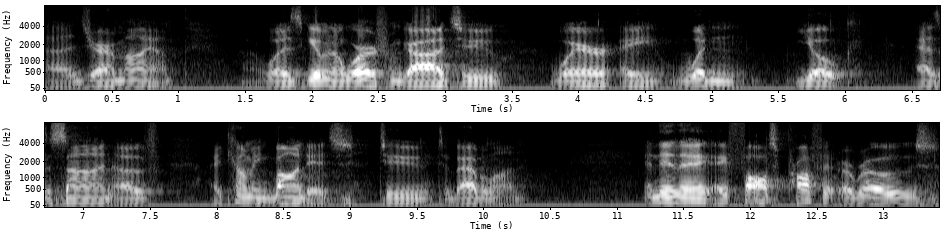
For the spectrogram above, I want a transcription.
uh, Jeremiah was given a word from God to wear a wooden yoke as a sign of a coming bondage to, to Babylon. And then a, a false prophet arose,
